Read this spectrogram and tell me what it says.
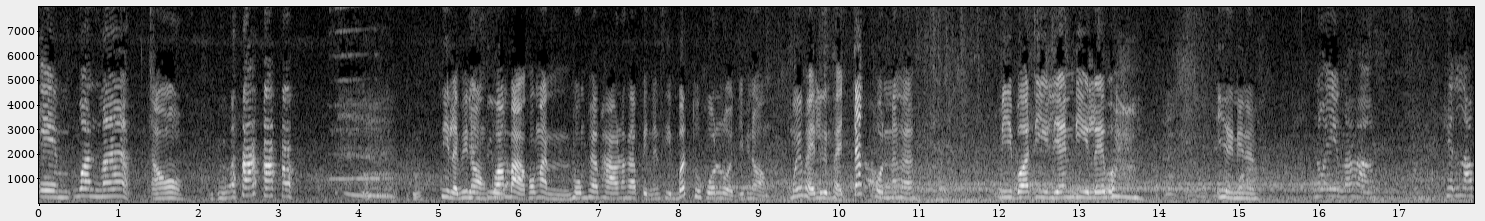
เอ็มอ้วนมาก เอานี่แหละพี่น้องเรียนเสื้อความบ่าของอันวงแพรวพราวนะคะเป็นจังสีเบิดทุกคนโหลดจีพี่น้องไม่ไผลืนไผจักคนนะคะ มีบอดีเลี้ยงดีเลยบ่อีอย่างนี้นะน้องเอ็มนะคะเคล็ดลับ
